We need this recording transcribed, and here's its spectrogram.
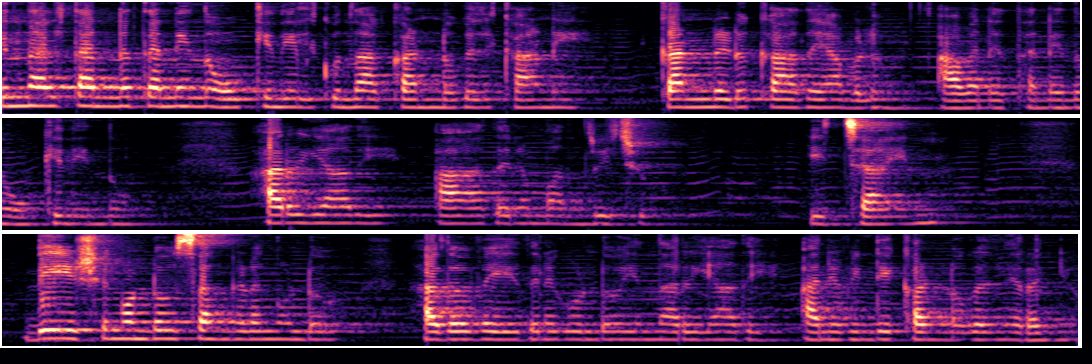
എന്നാൽ തന്നെ തന്നെ നോക്കി നിൽക്കുന്ന ആ കണ്ണുകൾ കാണി. കണ്ണെടുക്കാതെ അവളും അവനെ തന്നെ നോക്കി നിന്നു. അറിയാതെ ആദരം മന്ത്രിച്ചു. ഇച്ചായൻ ദേഷ്യം കൊണ്ടോ സങ്കടം കൊണ്ടോ അതോ വേദന കൊണ്ടോ എന്നറിയാതെ അനുവിന്റെ കണ്ണുകൾ നിറഞ്ഞു.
